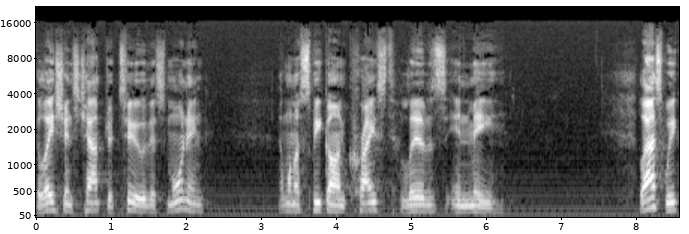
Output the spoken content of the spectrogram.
Galatians chapter 2. This morning, I want to speak on Christ lives in me. Last week,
